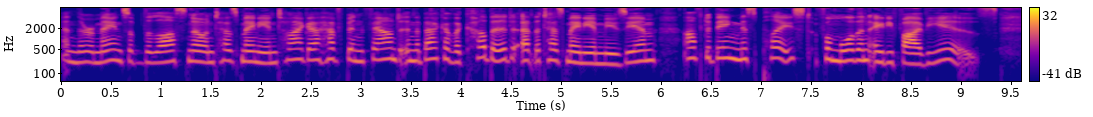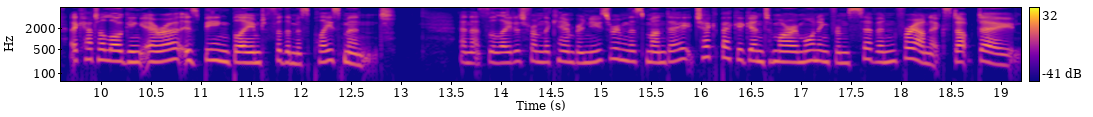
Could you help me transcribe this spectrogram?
And the remains of the last known Tasmanian tiger have been found in the back of a cupboard at the Tasmanian Museum after being misplaced for more than 85 years. A cataloguing error is being blamed for the misplacement. And that's the latest from the Canberra newsroom this Monday. Check back again tomorrow morning from 7 for our next update.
